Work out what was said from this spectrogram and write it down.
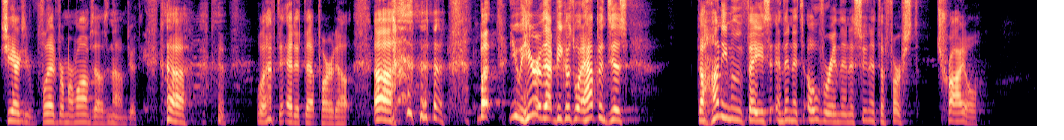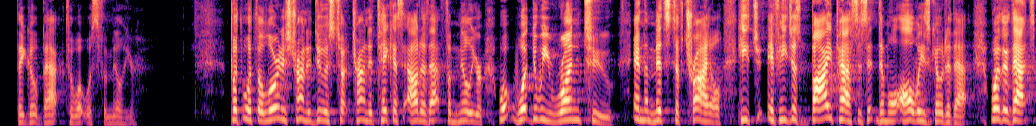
She actually fled from her mom's house. No, I'm joking. We'll have to edit that part out. Uh, but you hear of that because what happens is the honeymoon phase and then it's over. And then as soon as the first trial, they go back to what was familiar. But what the Lord is trying to do is t- trying to take us out of that familiar. What, what do we run to in the midst of trial? He, if He just bypasses it, then we'll always go to that. Whether that's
